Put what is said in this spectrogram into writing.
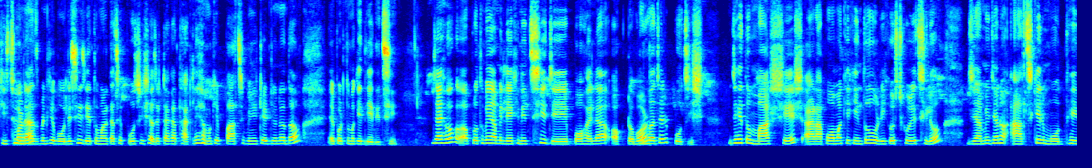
কিছু আমার হাজব্যান্ডকে বলেছি যে তোমার কাছে পঁচিশ হাজার টাকা থাকলে আমাকে পাঁচ মিনিটের জন্য দাও এরপর তোমাকে দিয়ে দিচ্ছি। যাই হোক প্রথমে আমি লিখে নিচ্ছি যে পহেলা অক্টোবর দু হাজার পঁচিশ। যেহেতু মাস শেষ আর আপু আমাকে কিন্তু রিকোয়েস্ট করেছিল যে আমি যেন আজকের মধ্যেই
